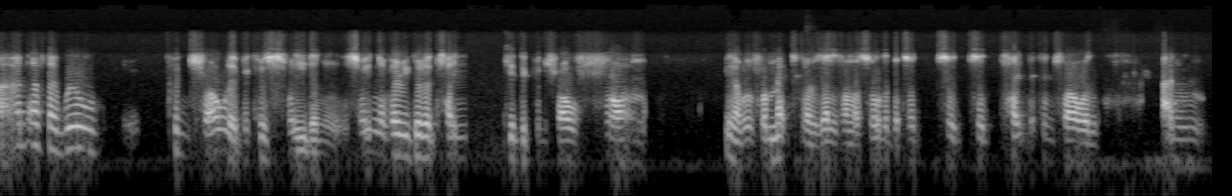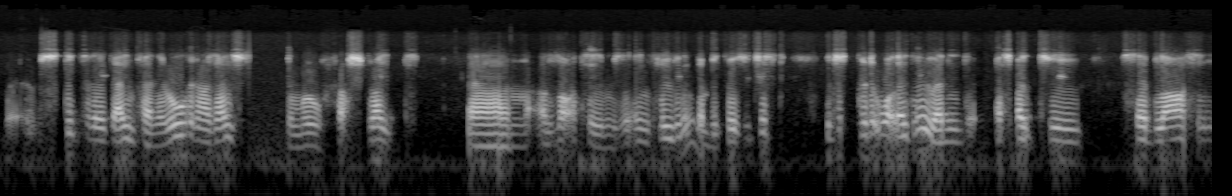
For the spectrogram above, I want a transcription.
I don't know if they will control it because Sweden, Sweden are very good at taking the control from, you know, from Mexico was the only time I saw them, but to, to, to take the control and and stick to their game plan, their organisation will frustrate um, a lot of teams, including England, because it just they're just good at what they do. And I spoke to Seb Larsson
